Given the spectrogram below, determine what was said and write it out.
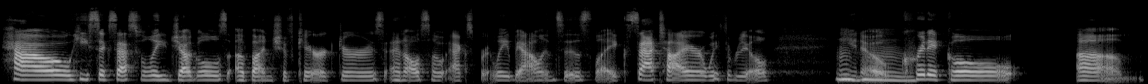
how he successfully juggles a bunch of characters and also expertly balances like satire with real you know Mhm. critical um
